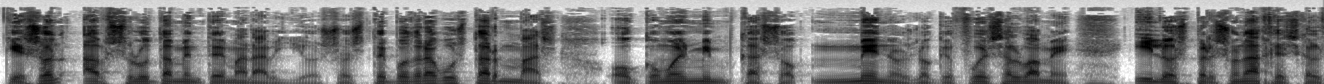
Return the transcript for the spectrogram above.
que son absolutamente maravillosos. Te podrá gustar más, o como en mi caso, menos lo que fue Sálvame y los personajes que al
